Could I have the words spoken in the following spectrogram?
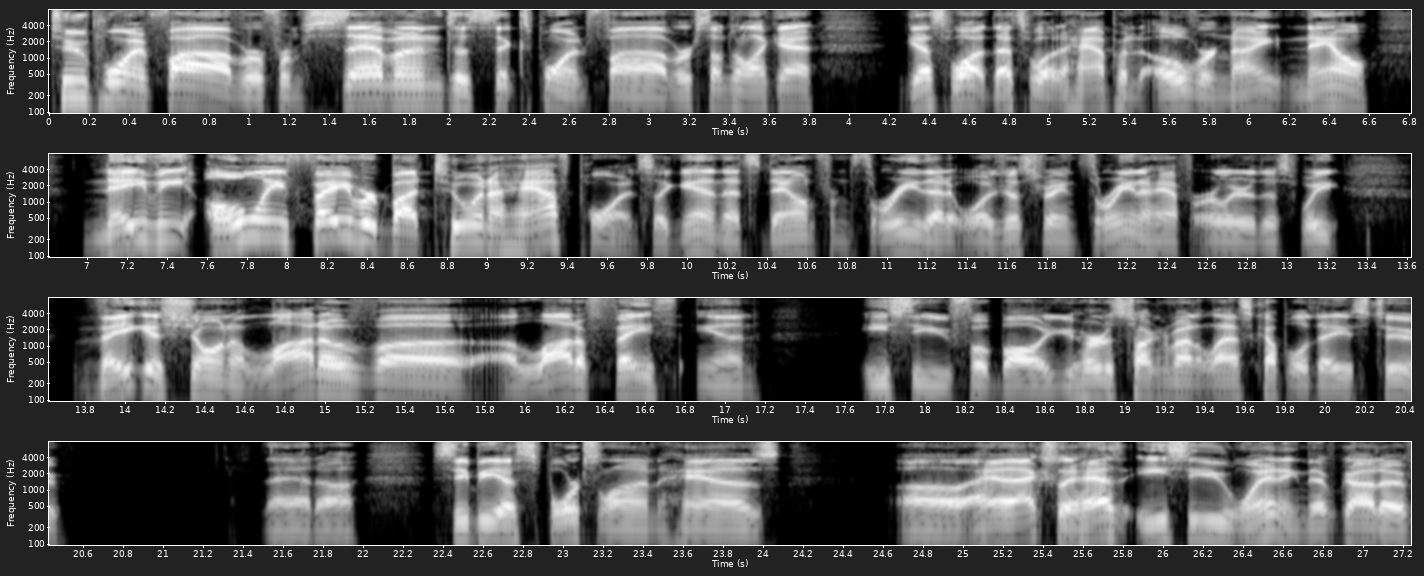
2.5 or from seven to 6.5 or something like that. Guess what? That's what happened overnight. Now, Navy only favored by two and a half points. Again, that's down from three that it was yesterday and three and a half earlier this week. Vegas showing a lot of uh, a lot of faith in ECU football. You heard us talking about it last couple of days too. That uh, CBS Sportsline has uh, actually has ECU winning. They've got a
